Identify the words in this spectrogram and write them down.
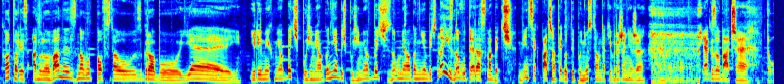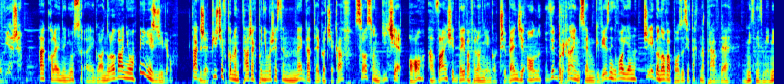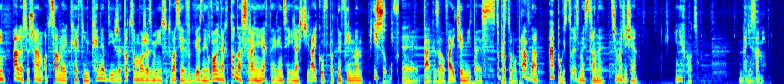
Kotor jest anulowany, znowu powstał z grobu. Jej! I remake miał być, później miało go nie być, później miał być, znowu miało go nie być, no i znowu teraz ma być. Więc jak patrzę na tego typu news, to mam takie wrażenie, że jak zobaczę, to uwierzę. A kolejne newsy o jego anulowaniu mnie nie zdziwią. Także piszcie w komentarzach, ponieważ jestem mega tego ciekaw, co sądzicie o awansie Dave'a Feloniego. Czy będzie on wybrańcem Gwiezdnych Wojen, czy jego nowa pozycja tak naprawdę nic nie zmieni? Ale słyszałem od samej Kathleen Kennedy, że to, co może zmienić sytuację w Gwiezdnych Wojnach, to nasranie jak najwięcej ilości lajków pod tym filmem i subów. E, tak, zaufajcie mi, to jest stuprocentowo prawda. A póki co z mojej strony, trzymajcie się i niech moc będzie z wami.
